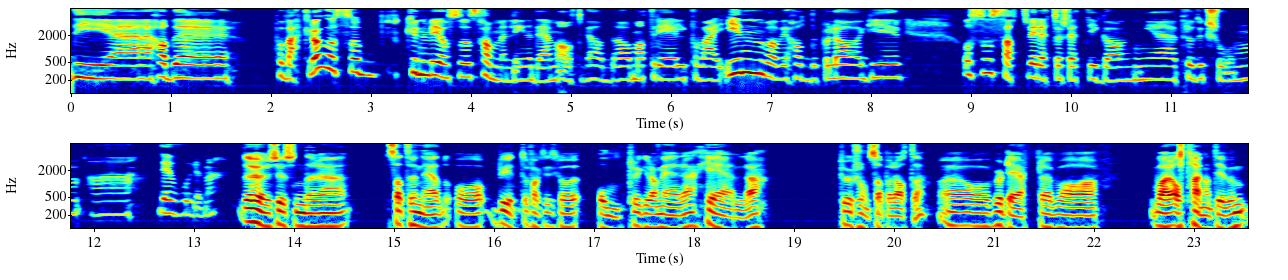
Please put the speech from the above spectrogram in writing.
de eh, hadde på backlog, og så kunne vi også sammenligne det med alt vi hadde av materiell på vei inn, hva vi hadde på lager. Og så satt vi rett og slett i gang eh, produksjonen av det volumet. Det høres ut som dere satte ned og begynte faktisk å omprogrammere hele produksjonsapparatet eh, og vurderte hva, hva er alternativet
